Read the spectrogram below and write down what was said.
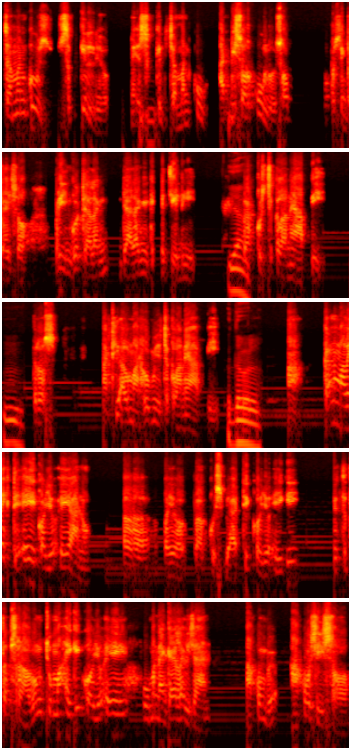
zamanku skill yo nek skill zamanku adisorku lho sop apa sing gak iso pringgo dalang dalange kecili Iya. bagus cekelane api. Hmm, terus adi almarhum ya cekelane api. Betul. kan malah DE koyo e anu eh koyo bagus be adik koyo e iki ya tetep serawung cuma iki koyo e meneng elek pisan aku aku siso.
